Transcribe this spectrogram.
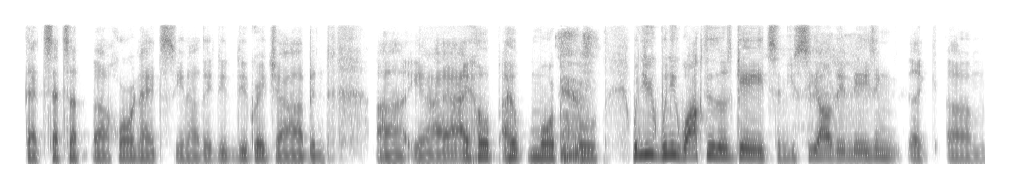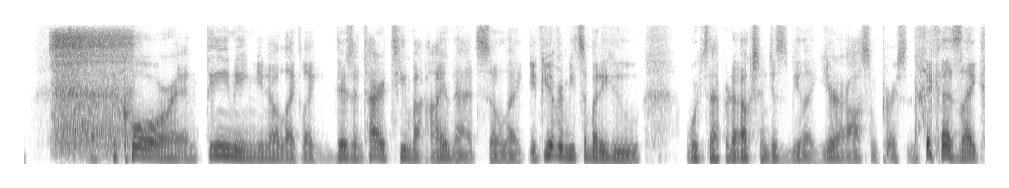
that sets up uh, Horror Nights. You know, they do, do a great job, and uh, you know, I, I, hope I hope more people when you when you walk through those gates and you see all the amazing like um like decor and theming. You know, like like there's an entire team behind that. So like, if you ever meet somebody who works in that production, just be like, you're an awesome person because like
